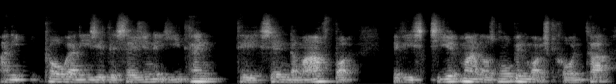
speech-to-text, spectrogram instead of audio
and he probably an easy decision that he'd think to send him off. But if you see it, man, there's not been much contact.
